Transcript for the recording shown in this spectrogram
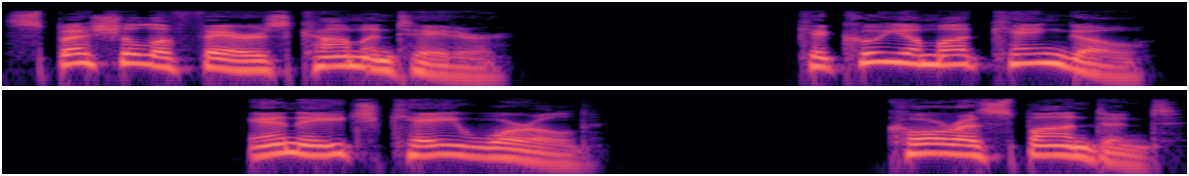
Special Affairs Commentator. Kikuyama Kengo. NHK World. Correspondent.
